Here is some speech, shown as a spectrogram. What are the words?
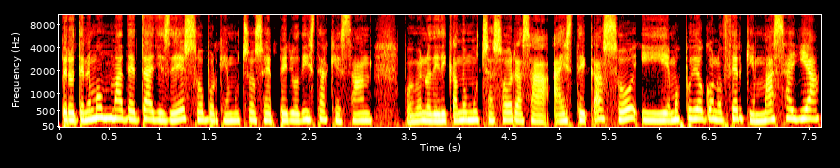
Pero tenemos más detalles de eso porque hay muchos periodistas que están pues bueno, dedicando muchas horas a, este caso y hemos podido conocer que más allá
